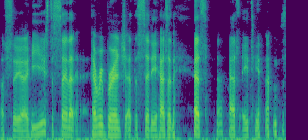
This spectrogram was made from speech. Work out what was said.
Let's see. Uh, he used to say that every bridge at the city has an has has ATMs.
